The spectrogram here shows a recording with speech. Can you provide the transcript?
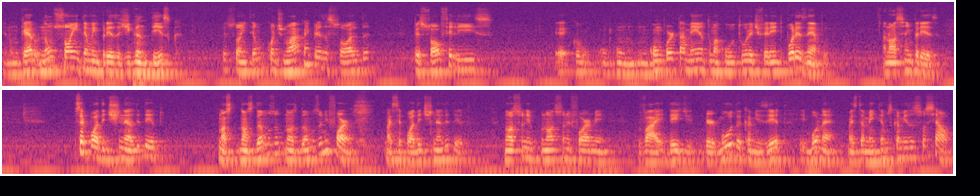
Eu não quero, não sonho em ter uma empresa gigantesca. Eu sonho em ter, continuar com a empresa sólida, pessoal feliz, é, com, com um comportamento, uma cultura diferente. Por exemplo, a nossa empresa. Você pode ir de chinelo de dedo. Nós, nós, damos, nós damos uniformes, mas você pode ir de chinelo de dedo. Nosso, nosso uniforme vai desde bermuda, camiseta e boné, mas também temos camisa social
